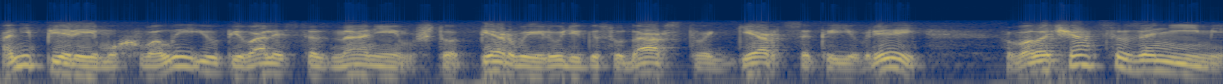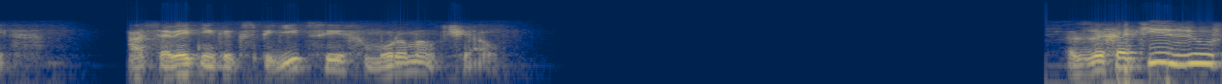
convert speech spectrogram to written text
Они пели ему хвалы и упивались сознанием, что первые люди государства, герцог и еврей, волочатся за ними, а советник экспедиции хмуро молчал. Захоти Зюс,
